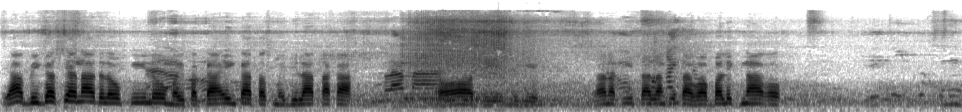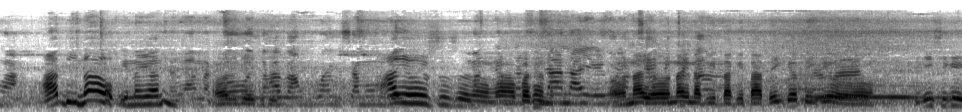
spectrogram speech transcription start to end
Yeah, bigas yan ha, dalawang kilo. May pagkain ka, tapos may dilata ka. Salamat. Oo, sige, sige. Ah, nakita lang kita, babalik na ako. Kumuha. Ah, di na, okay na yan. Salamat. Oh, sige, sige. Mahabang buhay mo sa mundo. Ayos, susunod. Maganda si nanay. eh, Oh, nay, oh, nay, na nakita kita. Thank you, thank you. Oh. Sige, sige.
